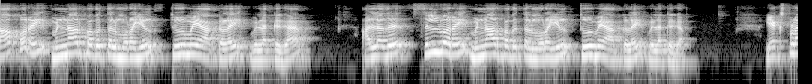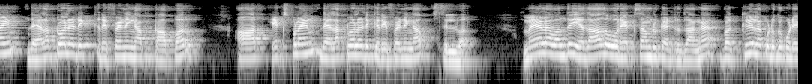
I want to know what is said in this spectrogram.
காப்பரை மின்னார் பகுத்தல் முறையில் தூய்மையாக்கலை விளக்குக அல்லது சில்வரை மின்னார் பகுத்தல் முறையில் தூய்மையாக்கலை விளக்குக. Explain the electrolytic refining of copper or explain the electrolytic refining of silver மேலே வந்து ஏதாவது ஒரு எக்ஸாம்பிள் கேட்டிருந்தாங்க. இப்போ கீழே கொடுக்கக்கூடிய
